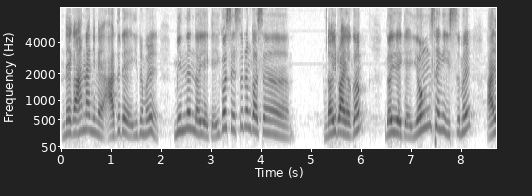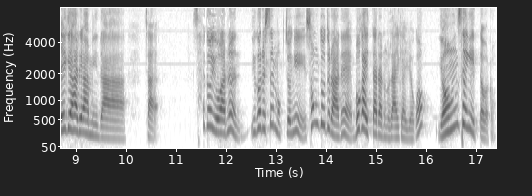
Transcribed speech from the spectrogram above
내가 하나님의 아들의 이름을 믿는 너희에게 이것을 쓰는 것은 너희로 하여금 너희에게 영생이 있음을 알게 하려 합니다. 자, 사도 요한은 이거를 쓸 목적이 성도들 안에 뭐가 있다라는 걸 알게 하려고 영생이 있도록.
